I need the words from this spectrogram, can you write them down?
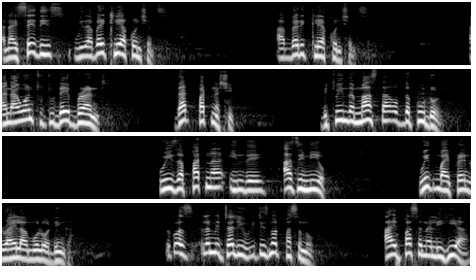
And I say this with a very clear conscience. A very clear conscience. And I want to today brand that partnership between the master of the poodle, who is a partner in the Azimio, with my friend Raila Amolo Odinga. Because let me tell you, it is not personal. I personally here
